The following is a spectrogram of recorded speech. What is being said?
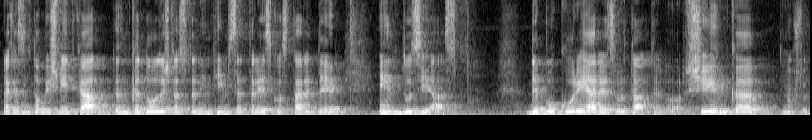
dacă sunt obișnuit ca încă 20% din timp să trăiesc o stare de entuziasm, de bucurie a rezultatelor și încă, nu știu,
